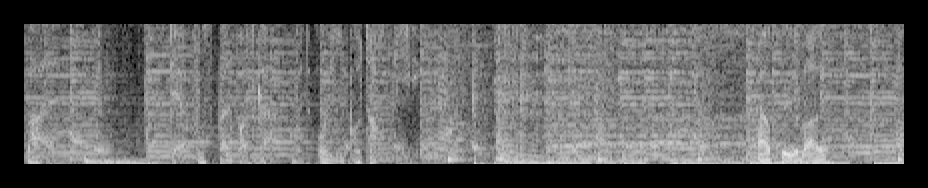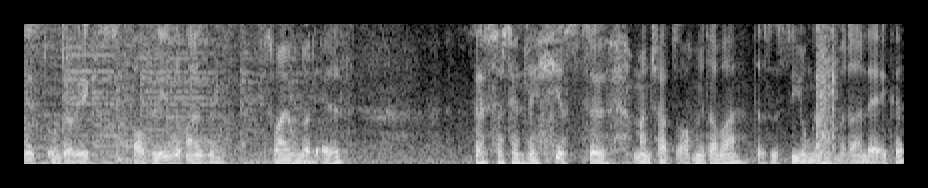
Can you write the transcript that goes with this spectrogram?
Ball. Der Fußball-Podcast mit Uli Potowski. Herz, Seele, Ball ist unterwegs auf Lesereise 211. Selbstverständlich ist äh, mein Schatz auch mit dabei. Das ist die junge Dame da in der Ecke.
